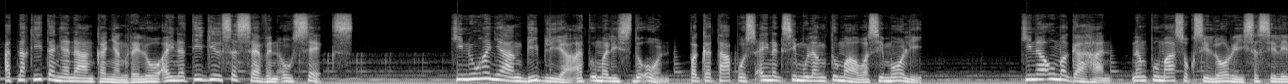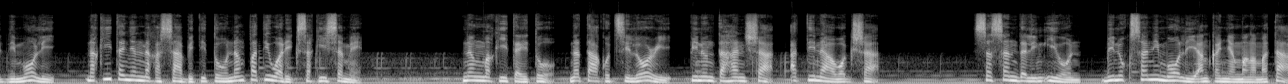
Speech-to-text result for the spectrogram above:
at nakita niya na ang kanyang relo ay natigil sa 7.06. Kinuha niya ang Biblia at umalis doon, pagkatapos ay nagsimulang tumawa si Molly. Kinaumagahan, nang pumasok si Lori sa silid ni Molly, nakita niyang nakasabit ito ng patiwarik sa kisame. Nang makita ito, natakot si Lori, pinuntahan siya, at tinawag siya. Sa sandaling iyon, binuksan ni Molly ang kanyang mga mata,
